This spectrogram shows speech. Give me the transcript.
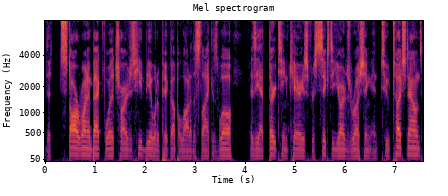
the star running back for the Chargers, he'd be able to pick up a lot of the slack as well, as he had 13 carries for 60 yards rushing and two touchdowns.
